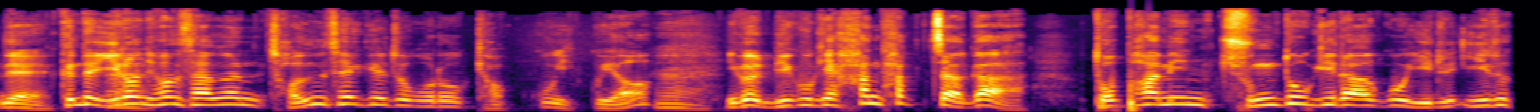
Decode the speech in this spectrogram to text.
네. 근데 이런 현상은 전 세계적으로 겪고 있고요. 예. 이걸 미국의 한 학자가 도파민 중독이라고 일, 일,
